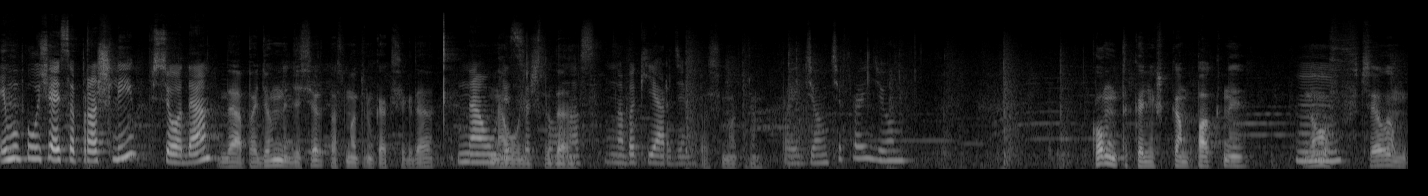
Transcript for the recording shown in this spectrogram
и мы, получается, прошли все, да, Да, пойдем на десерт, посмотрим, как всегда. на улице, улице, что да. у нас на бэк-ярде. Посмотрим. Пойдемте, пройдем. Комнаты, конечно, компактные, но Мгм. в целом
